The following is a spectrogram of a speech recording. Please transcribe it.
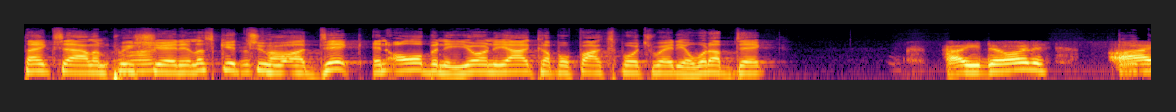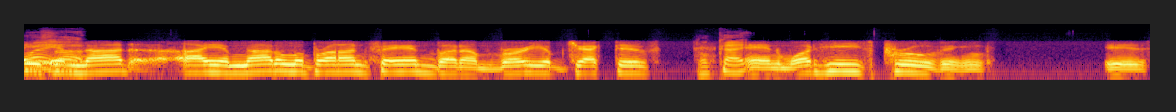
Thanks, Alan. Appreciate it. Let's get to uh, Dick in Albany. You're on the Odd Couple Fox Sports Radio. What up, Dick? How you doing? I great. am not. I am not a LeBron fan, but I'm very objective. Okay. And what he's proving is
